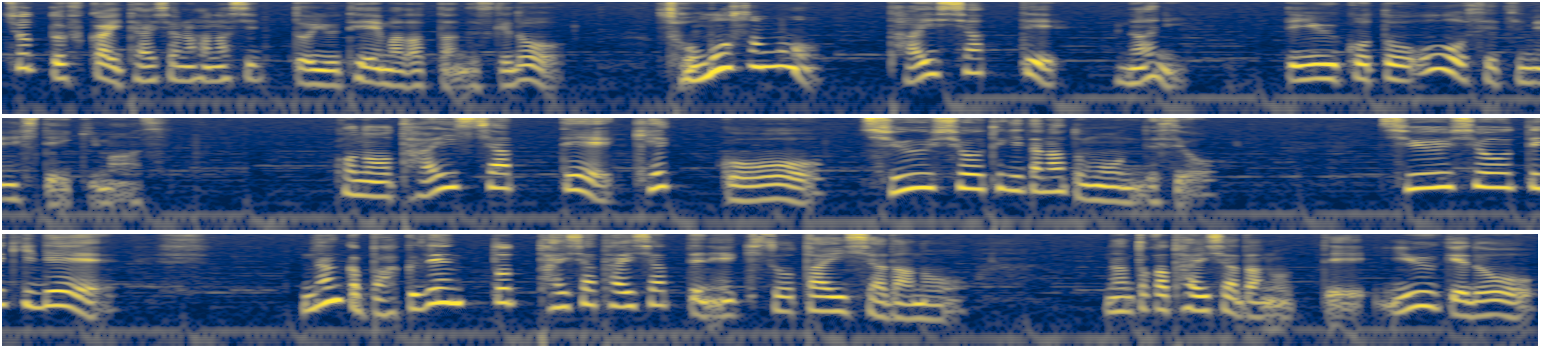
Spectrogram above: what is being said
ちょっと深い代謝の話というテーマだったんですけどそもそも代謝って何っていうことを説明していきます。この代謝って結構抽象的だなと思うんですよ。抽象的でなんか漠然と代謝代謝ってね基礎代謝だのなんとか代謝だのって言うけど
